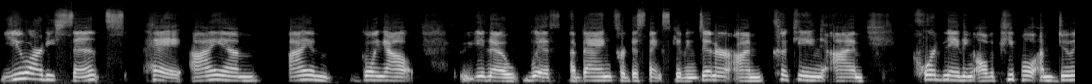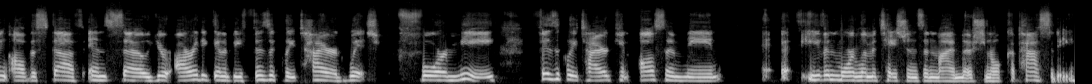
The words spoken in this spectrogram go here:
you already sense, hey, I am I am going out, you know, with a bang for this Thanksgiving dinner. I'm cooking, I'm coordinating all the people, I'm doing all the stuff. And so you're already going to be physically tired, which for me, physically tired can also mean even more limitations in my emotional capacity.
